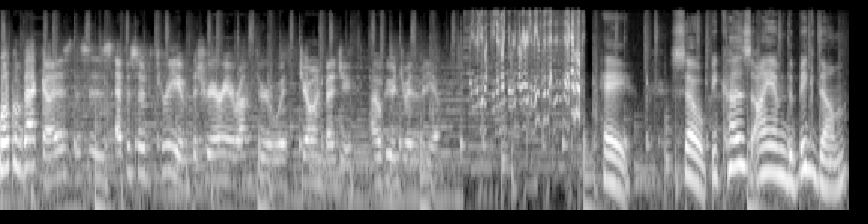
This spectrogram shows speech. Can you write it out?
Welcome back, guys. This is episode 3 of the Terraria run through with Joe and Benji. I hope you enjoy the video. Hey, so because I am the big dumb,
